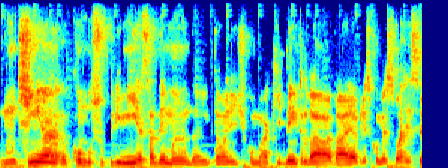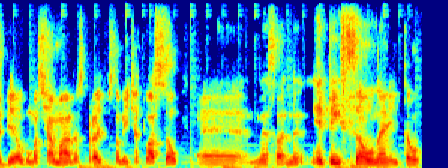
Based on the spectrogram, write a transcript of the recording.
não tinha como suprimir essa demanda. Então a gente aqui dentro da, da Everest começou a receber algumas chamadas para justamente atuação é, nessa né, retenção, né? Então,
